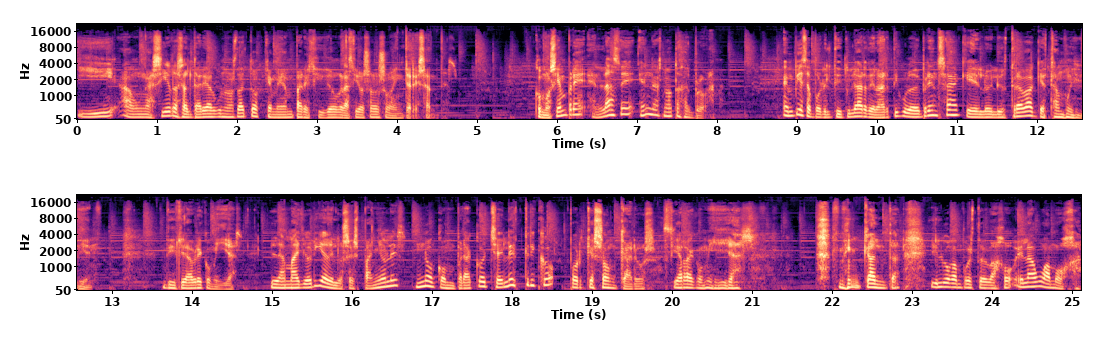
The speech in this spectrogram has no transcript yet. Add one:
Y aún así resaltaré algunos datos que me han parecido graciosos o interesantes. Como siempre, enlace en las notas del programa. Empiezo por el titular del artículo de prensa que lo ilustraba que está muy bien. Dice, abre comillas, la mayoría de los españoles no compra coche eléctrico porque son caros. Cierra comillas. Me encanta. Y luego han puesto debajo, el agua moja.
